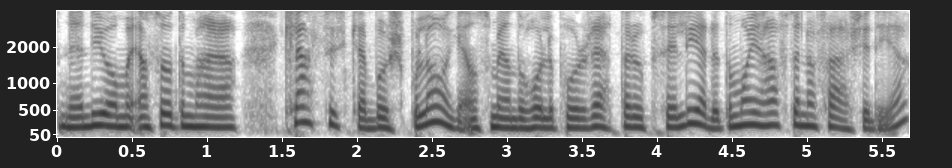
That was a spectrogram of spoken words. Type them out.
Nej, det gör man. Alltså, de här klassiska börsbolagen som ändå håller på att rätta upp sig i ledet, de har ju haft en affärsidé.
